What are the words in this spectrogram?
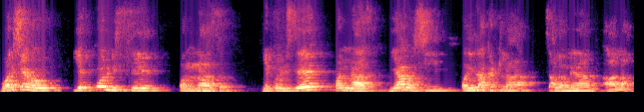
वर्ष आहे भाऊ एकोणवीसशे पन्नास. एकोणवीसशे पन्नास या वर्षी पहिला खटला चालवण्यात आला.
